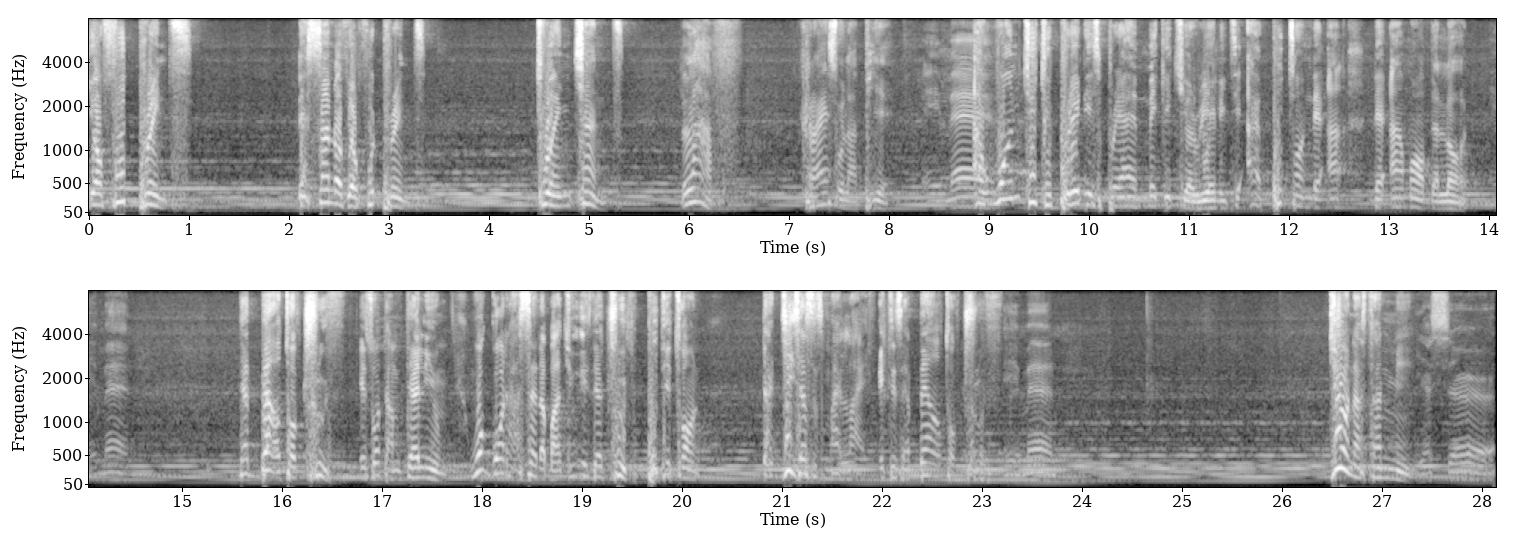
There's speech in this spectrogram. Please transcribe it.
your footprint, the sound of your footprint, to enchant, laugh, Christ will appear. Amen. I want you to pray this prayer and make it your reality. I put on the, uh, the armor of the Lord. Amen. The belt of truth is what I'm telling you. What God has said about you is the truth. Put it on. That Jesus is my life. It is a belt of truth. Amen. Do you understand me? Yes, sir.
